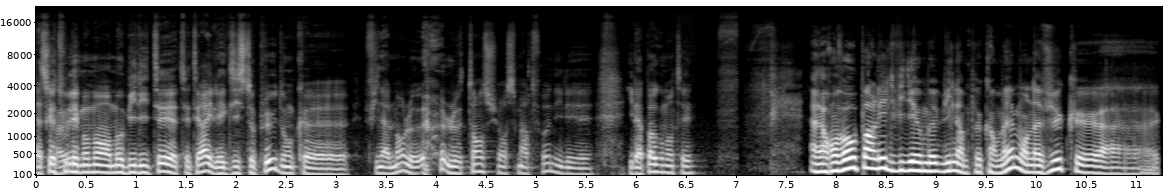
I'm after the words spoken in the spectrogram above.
parce que tous les moments en mobilité, etc., il n'existe plus. Donc euh, finalement, le, le, temps sur smartphone, il n'a il pas augmenté. Alors, on va vous parler de vidéo mobile un peu quand même. On a vu que, euh,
